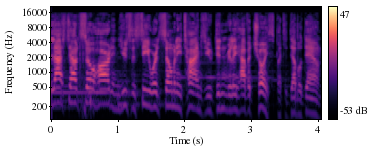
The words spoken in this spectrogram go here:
lashed out so hard and used the C word so many times you didn't really have a choice but to double down.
